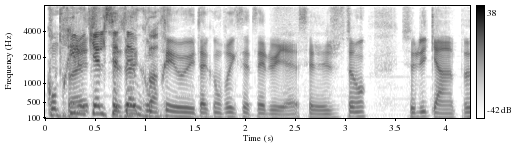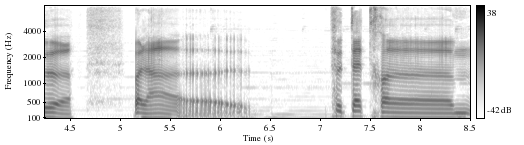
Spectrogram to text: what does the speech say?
compris Ouais, lequel c'était ou pas compris, Oui, t'as compris que c'était lui. C'est justement celui qui a un peu, euh, voilà, euh, peut-être, euh,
